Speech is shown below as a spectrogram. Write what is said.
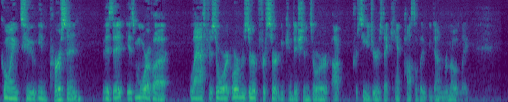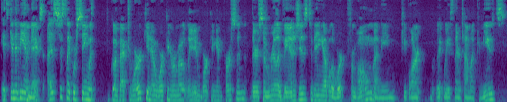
going to in-person visit is more of a last resort or reserved for certain conditions or procedures that can't possibly be done remotely. It's going to be a mix. It's just like we're seeing with going back to work, you know, working remotely and working in person. There's some real advantages to being able to work from home. I mean, people aren't wasting their time on commutes.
